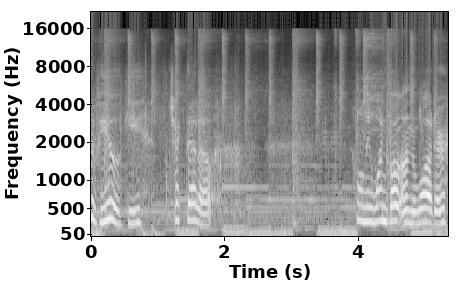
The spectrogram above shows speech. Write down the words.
What a view, Guy. Check that out. Only one boat on the water.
